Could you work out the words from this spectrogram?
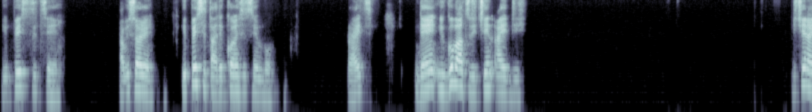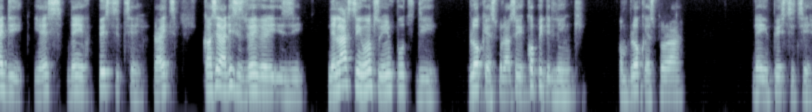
You paste it here. I'll be sorry. You paste it at the currency symbol, right? Then you go back to the chain ID. The chain ID, yes. Then you paste it here, right? That this is very, very easy. The last thing you want to input the block explorer. So you copy the link on block explorer then you paste it here.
